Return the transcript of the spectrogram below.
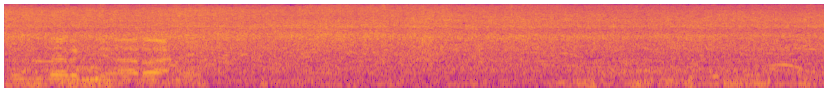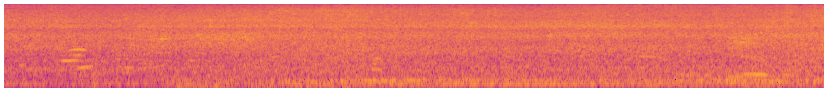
सुंदर किनारा आहे. हे बघ.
